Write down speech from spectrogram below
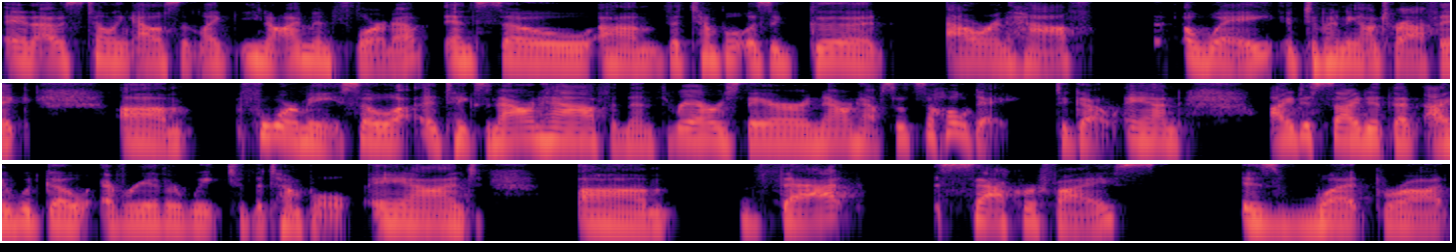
and I was telling Allison, like, you know, I'm in Florida. And so um, the temple is a good hour and a half away, depending on traffic, um, for me. So uh, it takes an hour and a half and then three hours there, an hour and a half. So it's a whole day to go. And I decided that I would go every other week to the temple. And um, that sacrifice is what brought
